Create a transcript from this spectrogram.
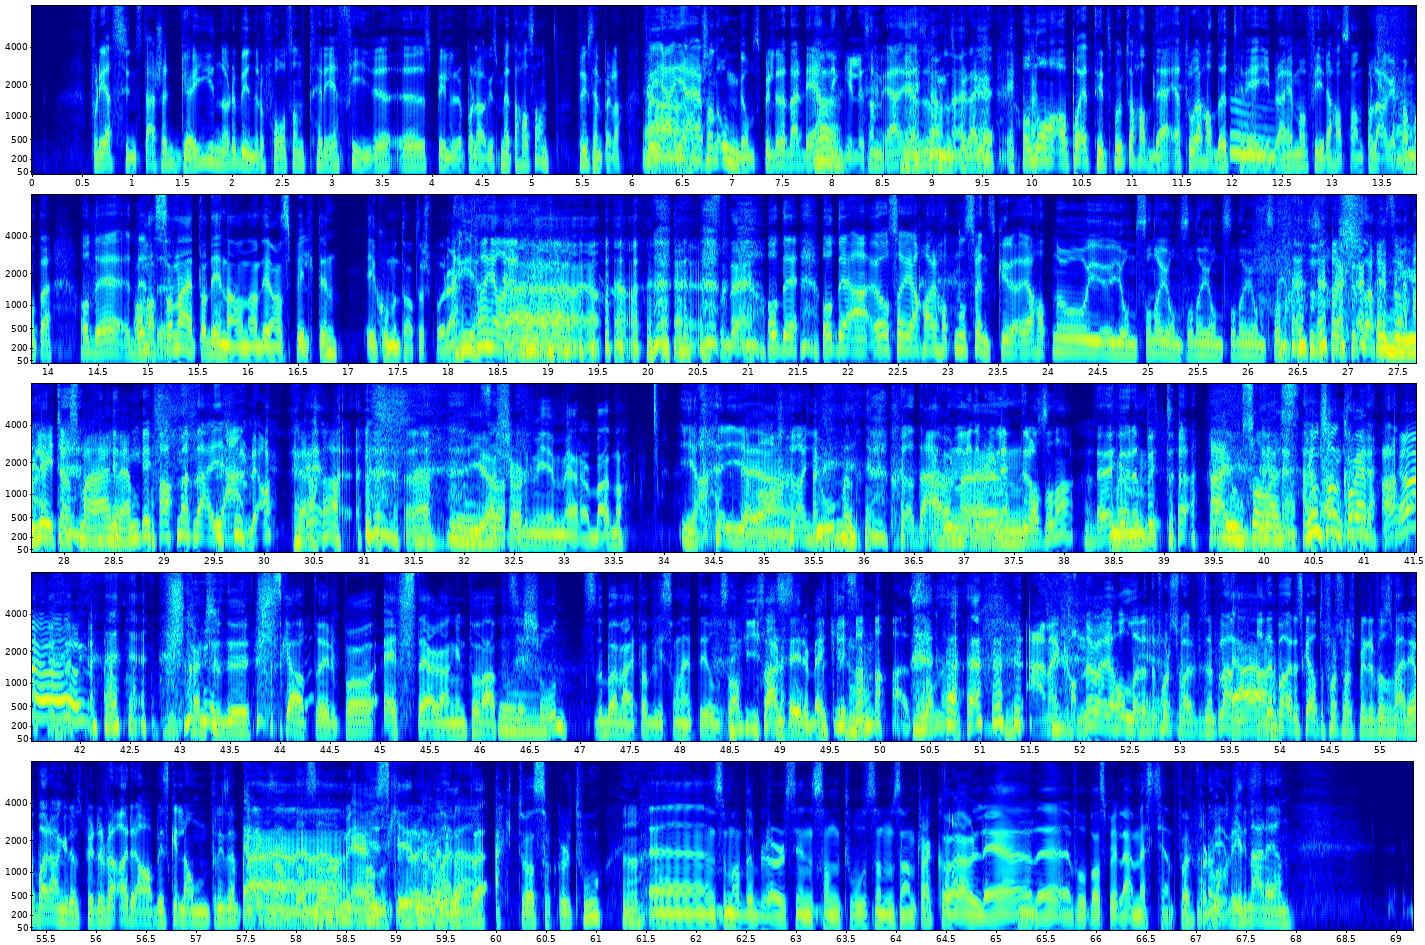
Fordi jeg syns det er så gøy når du begynner å få sånn tre-fire øh, spillere på laget som heter Hassan. For eksempel, da. For Ja. jeg, jeg er sånn ungdomsspillere. Det er det jeg digger, liksom. Jeg, jeg, synes ungdomsspillere er gøy. Og nå, på et tidspunkt så hadde jeg Jeg tror jeg hadde tre Ibrahim og fire Hassan på laget, på en måte. Og, det, det, Og Hassan er et av de navnene de har spilt inn i kommentatorsporet. Ja, ja, ja. Og det, og det er også, Jeg har hatt noen svensker Jeg har hatt noe Jonsson og Jonsson og Jonsson og Jonsson. Umulig å vite hvem som er hvem. Ja, men det er jævlig artig. Ja. De gjør sjøl mye merarbeid, da. Ja, ja, Ja. jo, men det, er jo, det blir jo um, lettere også, da. Gjør et bytte. Nei, Jonsson. Jonsson, kom igjen! Ja, ja, ja. Kanskje du skater på ett sted av gangen på hver posisjon. Så du bare veit at hvis han heter Jonsson, så er han høyrebekk, Liksom. Ja, sånn, ja. Nei, men jeg kan jo vel holde det til forsvaret, for. Ja, ja. At jeg bare skater forsvarsspillere fra Sverige, bare angrepsspillere fra arabiske land, for eksempel. Ja, ja, ja, ja. Jeg husker veldig være- godt eh, Actua Soccer 2, eh, som hadde Blur sin Song 2 som soundtrack, og det er vel det det fotballspillet er mest kjent for. For det var Hvilken ikke er det igjen?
